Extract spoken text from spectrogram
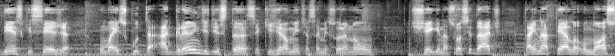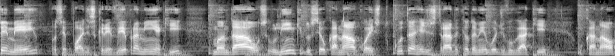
desde que seja uma escuta a grande distância, que geralmente essa emissora não chegue na sua cidade. Tá aí na tela o nosso e-mail, você pode escrever para mim aqui, mandar o, o link do seu canal com a escuta registrada, que eu também vou divulgar aqui o canal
